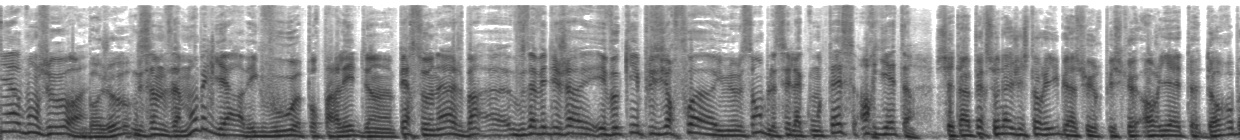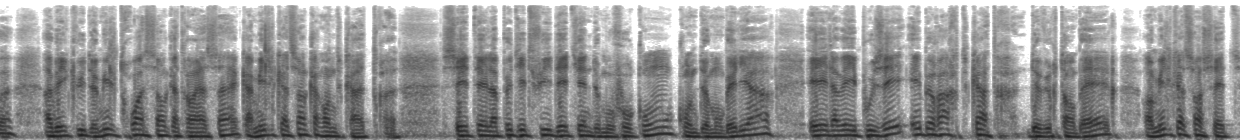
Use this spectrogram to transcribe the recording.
Bonjour. Bonjour. Nous sommes à Montbéliard avec vous pour parler d'un personnage. Ben, euh, vous avez déjà évoqué plusieurs fois, il me semble, c'est la comtesse Henriette. C'est un personnage historique, bien sûr, puisque Henriette d'Orbe a vécu de 1385 à 1444. C'était la petite fille d'Étienne de Montfaucon, comte de Montbéliard, et elle avait épousé Eberhard IV de Wurtemberg en 1407.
